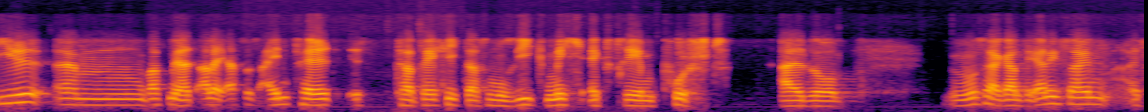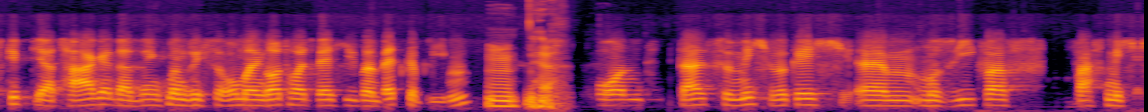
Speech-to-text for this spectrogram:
viel. Ähm, was mir als allererstes einfällt, ist tatsächlich, dass Musik mich extrem pusht. Also man muss ja ganz ehrlich sein, es gibt ja Tage, da denkt man sich so, oh mein Gott, heute wäre ich über im Bett geblieben. Mm, ja. Und da ist für mich wirklich ähm, Musik was, was mich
